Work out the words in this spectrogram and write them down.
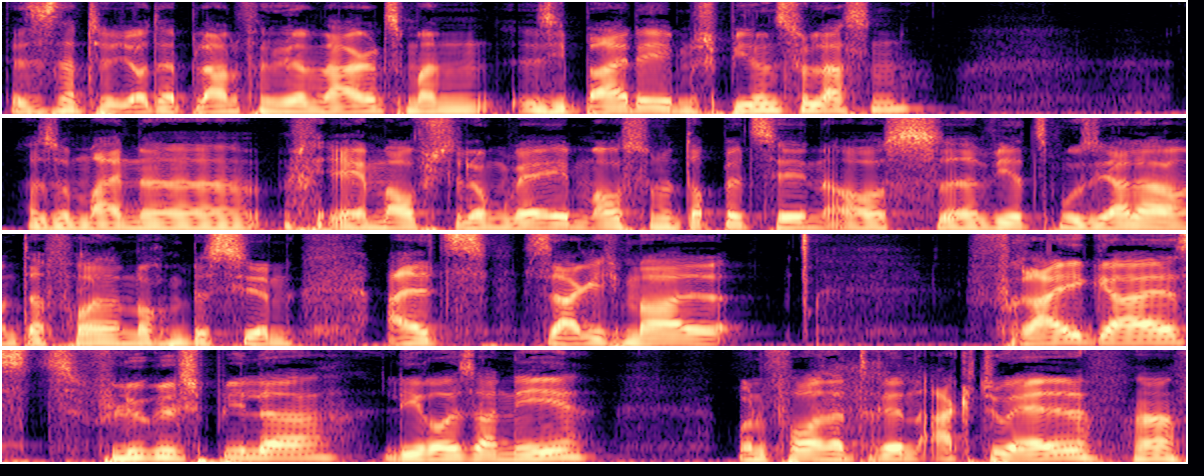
das ist natürlich auch der Plan von Julian Nagelsmann, sie beide eben spielen zu lassen also meine EM-Aufstellung wäre eben auch so eine Doppelzehn aus äh, Wirtz, Musiala und davor dann noch ein bisschen als, sage ich mal, Freigeist, Flügelspieler, Leroy Sané und vorne drin aktuell, ob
